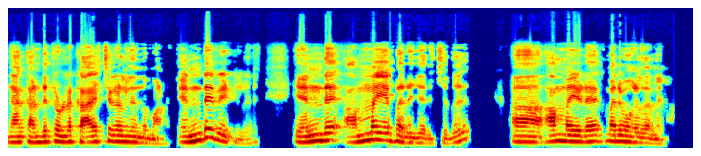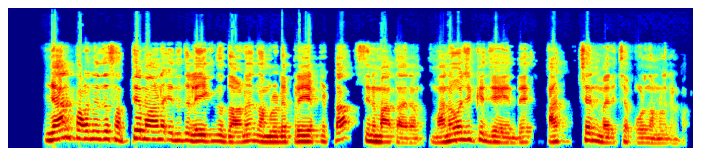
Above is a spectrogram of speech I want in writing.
ഞാൻ കണ്ടിട്ടുള്ള കാഴ്ചകളിൽ നിന്നുമാണ്. എന്റെ വീട്ടിൽ എന്റെ അമ്മയെ പരിചരിച്ചത് അമ്മയുടെ മരുമകൾ തന്നെയാണ്. ഞാൻ പറഞ്ഞത് സത്യമാണ് എന്ന് തെളിയിക്കുന്നതാണ് നമ്മളുടെ പ്രിയപ്പെട്ട സിനിമാ താരം മനോജ് കെ ജയന്റെ അച്ഛൻ മരിച്ചപ്പോൾ നമ്മൾ കണ്ടത്.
